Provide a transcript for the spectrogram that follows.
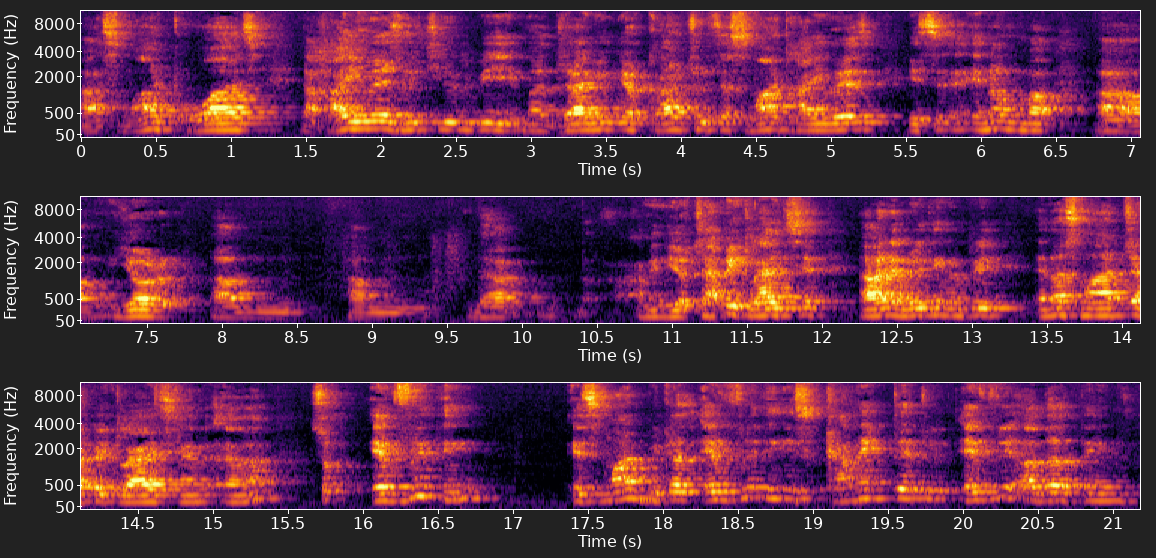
a smart watch, the highways which you will be uh, driving your car through the smart highways, it's, you know, uh, uh, your, um, um, the, I mean, your traffic lights are everything will be, you know, smart traffic lights and, you know, so everything is smart because everything is connected with every other thing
